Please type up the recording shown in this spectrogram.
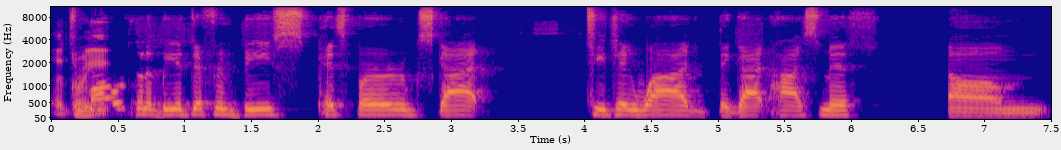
Agreed. Tomorrow's going to be a different beast. Pittsburgh's got T.J. Watt. They got Highsmith. Um,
